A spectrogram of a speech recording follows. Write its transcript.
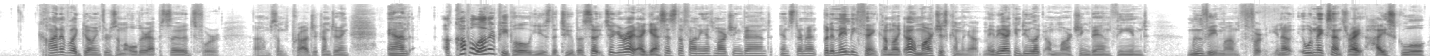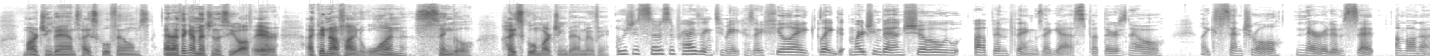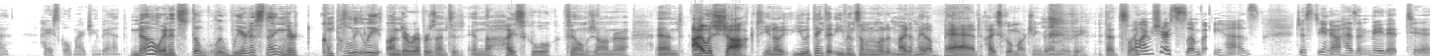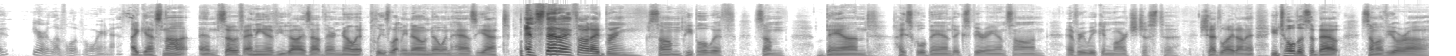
kind of like going through some older episodes for um, some project I'm doing, and a couple other people use the tuba. So, so you're right. I guess it's the funniest marching band instrument. But it made me think. I'm like, oh, March is coming up. Maybe I can do like a marching band themed movie month for you know it would make sense, right? High school marching bands, high school films. And I think I mentioned this to you off air. I could not find one single high school marching band movie. Which is so surprising to me because I feel like like marching bands show up in things, I guess, but there's no like central narrative set among a high school marching band. No, and it's the weirdest thing. They're completely underrepresented in the high school film genre. And I was shocked. You know, you would think that even someone would, might have made a bad high school marching band movie. That's oh, like, oh, I'm sure somebody has, just you know, hasn't made it to your level of awareness. I guess not. And so if any of you guys out there know it, please let me know. No one has yet. Instead, I thought I'd bring some people with some band, high school band experience on every week in March just to shed light on it. You told us about some of your uh,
